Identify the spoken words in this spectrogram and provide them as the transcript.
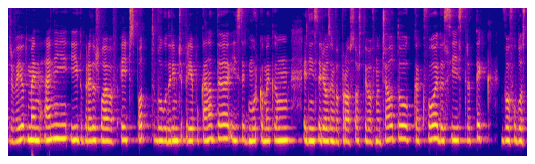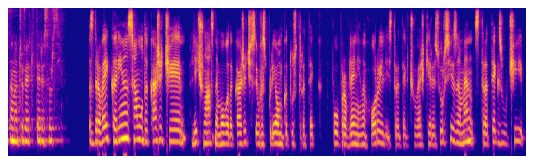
Здравей от мен, Ани, и добре дошла в HSpot. Благодарим, че прие поканата и се гмуркаме към един сериозен въпрос още в началото. Какво е да си стратег в областта на човешките ресурси? Здравей, Карина. Само да кажа, че лично аз не мога да кажа, че се възприемам като стратег по управление на хора или стратег човешки ресурси. За мен стратег звучи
